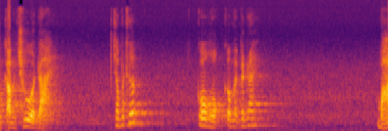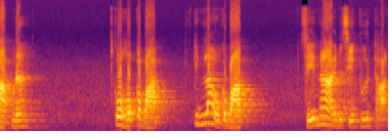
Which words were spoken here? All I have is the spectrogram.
ำกรรมชั่วได้ช่างมาเถอะโกหกก็ไม่เป็นไร บาปนะโกหกก็บาป กินเหล้าก็บาปศีลห้านี่เป็นศีลพื้นฐาน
